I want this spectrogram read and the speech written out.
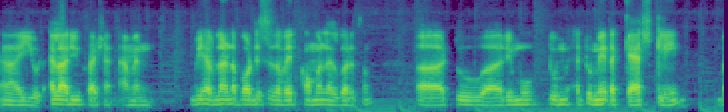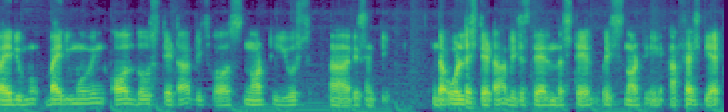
uh, used LRU fashion. I mean, we have learned about this is a very common algorithm uh, to uh, remove to to make the cache clean by remo- by removing all those data which was not used recently. The oldest data which is there in the stale, which is not fetched yet,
